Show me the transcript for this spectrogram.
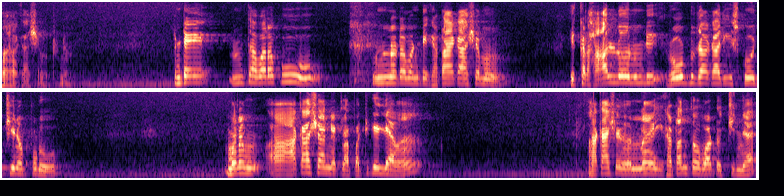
మహాకాశం అంటున్నాం అంటే ఇంతవరకు ఉన్నటువంటి ఘటాకాశము ఇక్కడ హాల్లో నుండి రోడ్డు దాకా తీసుకువచ్చినప్పుడు మనం ఆ ఆకాశాన్ని ఎట్లా పట్టుకెళ్ళామా? ఆకాశం ఏమన్నా ఈ ఘటంతో పాటు వచ్చిందా?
